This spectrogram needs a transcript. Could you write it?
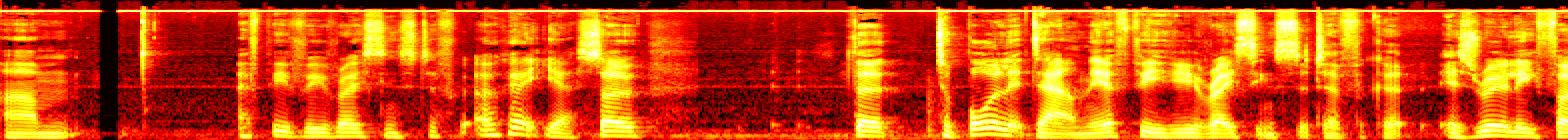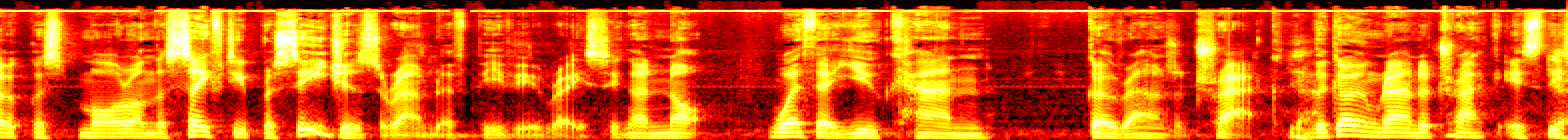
um, FPV racing certificate. Okay, yeah. So the to boil it down, the FPV racing certificate is really focused more on the safety procedures around FPV racing and not whether you can go round a track. Yeah. The going round a track is the Yeah.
